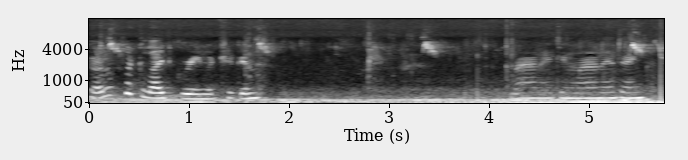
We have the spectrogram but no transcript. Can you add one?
Kind of like light green with chicken. Marinating.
